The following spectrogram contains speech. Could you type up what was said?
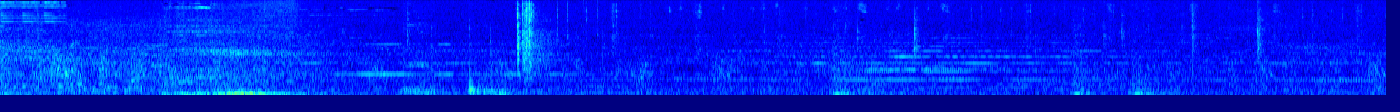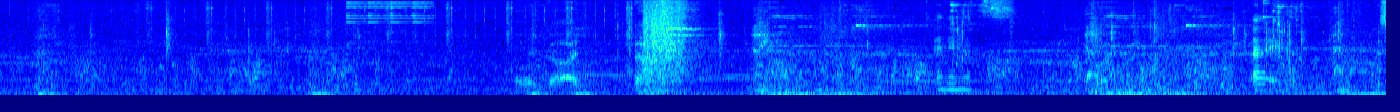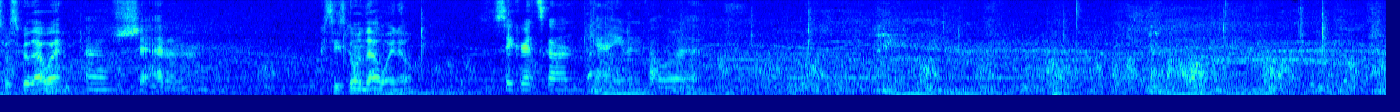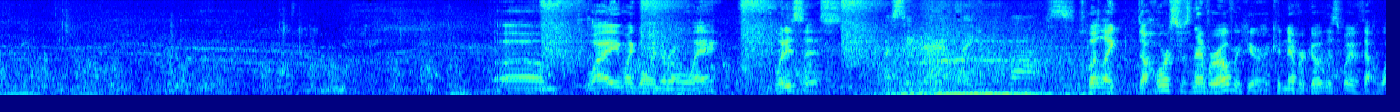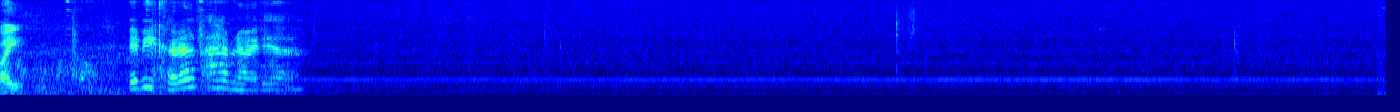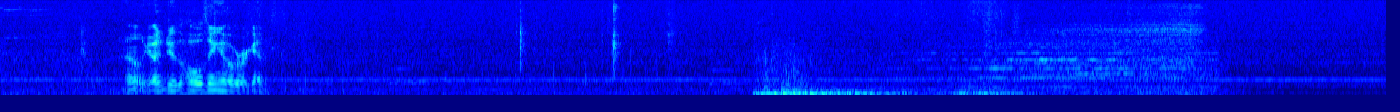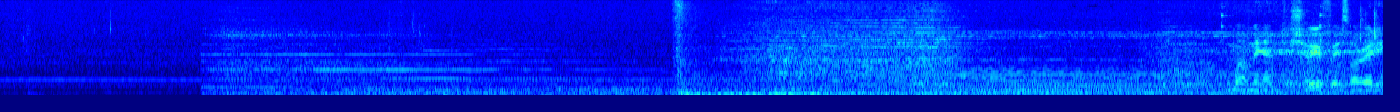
Supposed to go that way? Oh shit, I don't know. Because he's going that way, no? Secret's gone. Can't even follow it. Um, why am I going the wrong way? What is this? A secret that you lost. But like, the horse was never over here. I could never go this way without light. Maybe you could have. I have no idea. Oh, I gotta do the whole thing over again. Show your face already.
